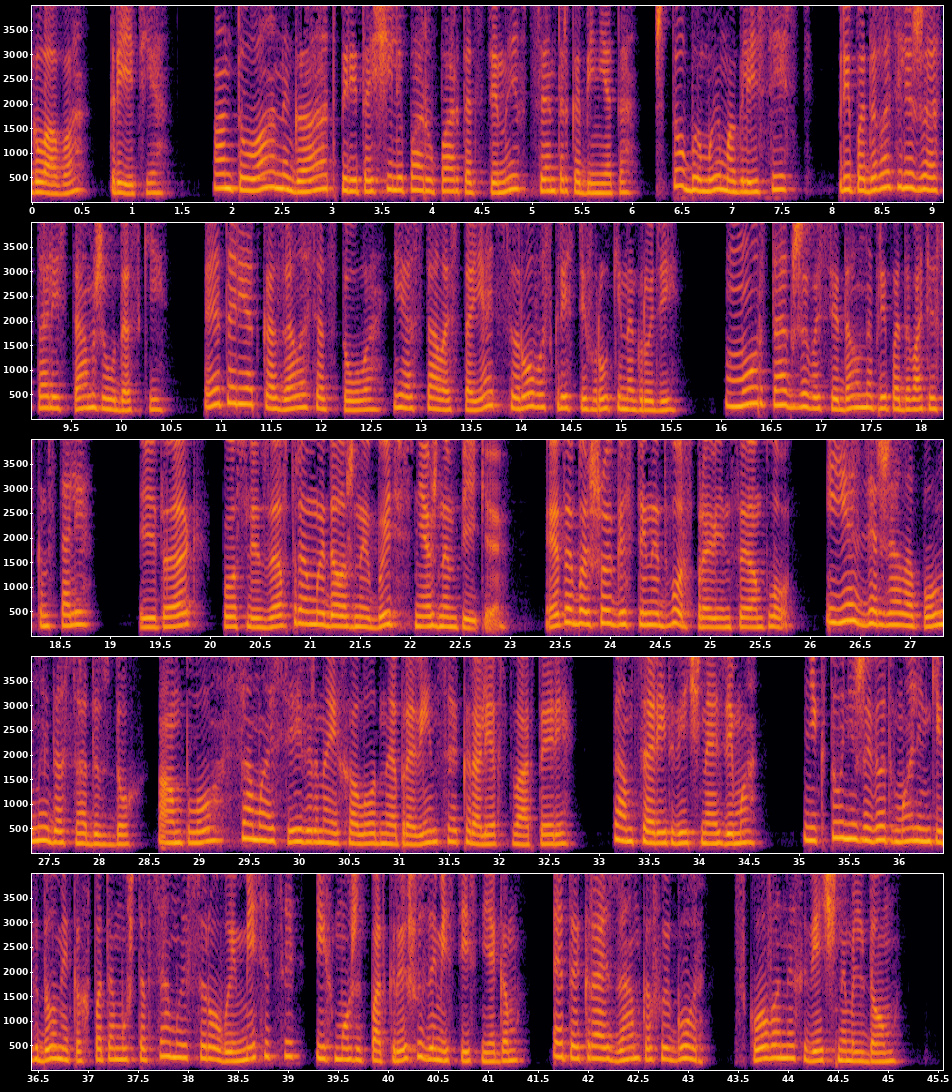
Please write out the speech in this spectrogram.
Глава третья. Антуан и Гаат перетащили пару парт от стены в центр кабинета, чтобы мы могли сесть. Преподаватели же остались там же у доски. Этери отказалась от стула и осталась стоять, сурово скрестив руки на груди. Мор также восседал на преподавательском столе. «Итак, послезавтра мы должны быть в Снежном пике. Это большой гостиный двор в провинции Ампло». Я сдержала полный досады вздох. Ампло – самая северная и холодная провинция королевства Артери. Там царит вечная зима. Никто не живет в маленьких домиках, потому что в самые суровые месяцы их может под крышу замести снегом. Это край замков и гор, скованных вечным льдом.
